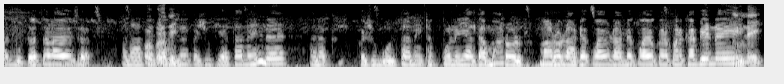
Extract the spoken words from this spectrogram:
અને મોઢો ચડાવ્યો છે. અને આ તો કશું કહેતા નહીં ને. અને કશું બોલતા નહીં ઠપકો નહીં હાલતા. મારો મારો લાડક વાયો લાડક વાયો કરે પણ ખબર નહીં. નહીં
